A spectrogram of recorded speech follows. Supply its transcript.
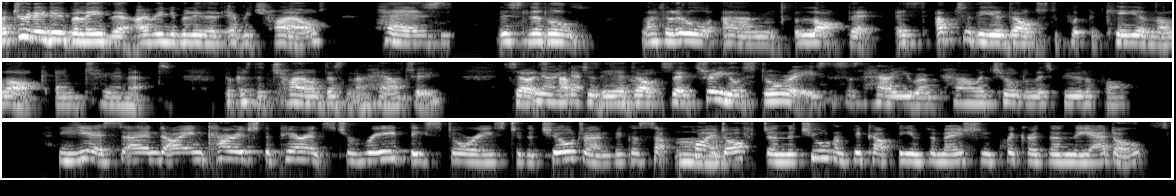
I truly do believe that. I really believe that every child has this little like a little um, lock that it's up to the adults to put the key in the lock and turn it because the child doesn't know how to. So it's no, up to the true. adult. So through your stories, this is how you empower children. It's beautiful. Yes, and I encourage the parents to read these stories to the children because mm. quite often the children pick up the information quicker than the adults,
